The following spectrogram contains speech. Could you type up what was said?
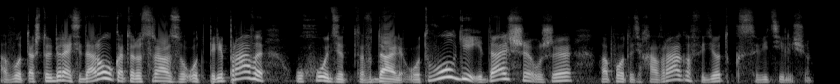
Вот, так что выбирайте дорогу, которая сразу от переправы уходит вдаль от Волги и дальше уже обход этих оврагов идет к святилищу.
